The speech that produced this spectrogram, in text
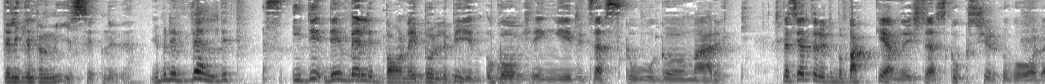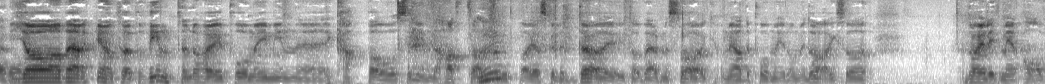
Det är lite för mysigt nu. Ja men det är väldigt, det är väldigt barn i Bullerbyn och gå omkring i lite så här skog och mark. Speciellt där ute på backen i skogskyrkogårdar. Och... Ja, verkligen. För på vintern då har jag ju på mig min eh, kappa och cylinderhatt och alltihopa. Jag skulle dö utav värmeslag om jag hade på mig dem idag. Så då har jag lite mer av,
